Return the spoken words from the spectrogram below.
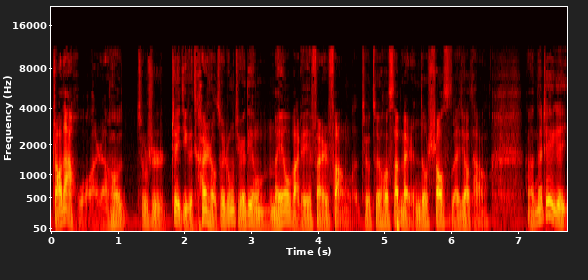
着大火，然后就是这几个看守最终决定没有把这些犯人放了，就最后三百人都烧死在教堂。啊，那这个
